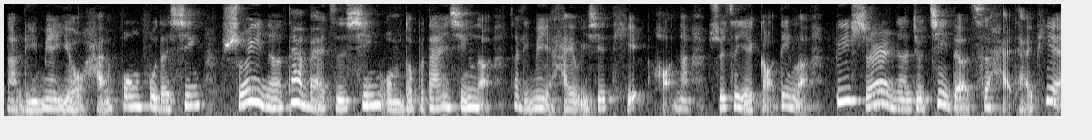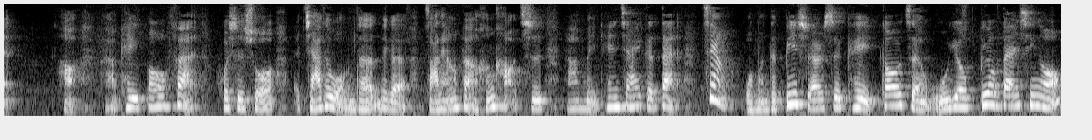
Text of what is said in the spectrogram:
那里面有含丰富的锌，所以呢，蛋白质、锌我们都不担心了。这里面也还有一些铁，好，那所以这也搞定了。B 十二呢，就记得。吃海苔片，好啊，可以包饭，或是说夹着我们的那个杂粮饭，很好吃。然后每天加一个蛋，这样我们的 B 十二是可以高枕无忧，不用担心哦。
